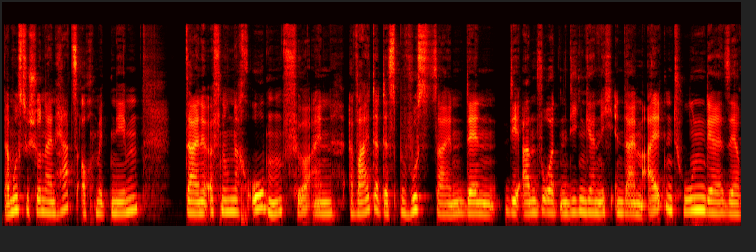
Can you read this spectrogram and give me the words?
da musst du schon dein Herz auch mitnehmen, deine Öffnung nach oben für ein erweitertes Bewusstsein, denn die Antworten liegen ja nicht in deinem alten Tun, der sehr,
